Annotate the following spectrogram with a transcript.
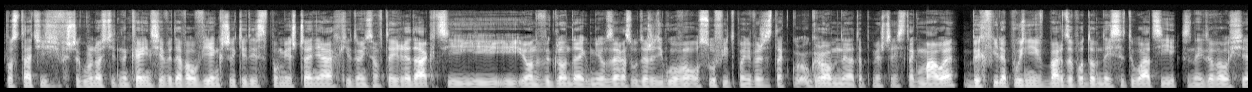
postaci, w szczególności ten Kane się wydawał większy, kiedy jest w pomieszczeniach, kiedy oni są w tej redakcji i, i on wygląda jak miał zaraz uderzyć głową o sufit, ponieważ jest tak ogromny, a to pomieszczenie jest tak małe, by chwilę później w bardzo podobnej sytuacji znajdował się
